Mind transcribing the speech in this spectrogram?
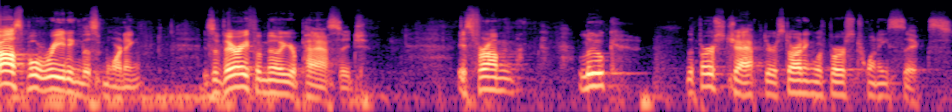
Gospel reading this morning is a very familiar passage. It's from Luke, the first chapter, starting with verse 26.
